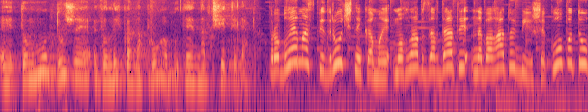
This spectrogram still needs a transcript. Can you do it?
Е, Тому дуже велика напруга буде на вчителя. Проблема з підручниками могла б завдати набагато більше клопоту,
